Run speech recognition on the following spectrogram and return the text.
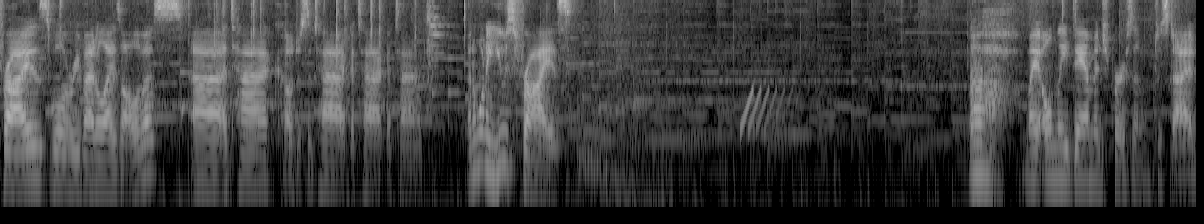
Fries will revitalize all of us. Uh, attack. I'll just attack, attack, attack. I don't want to use fries. Ugh, my only damaged person just died.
